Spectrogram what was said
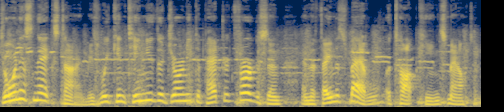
Join us next time as we continue the journey to Patrick Ferguson and the famous battle atop Kings Mountain.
